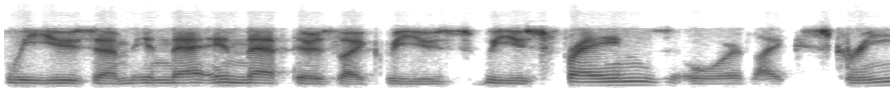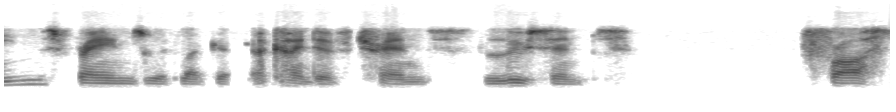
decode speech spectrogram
we use um in that in that there's like we use we use frames or like screens frames with like a, a kind of translucent frost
